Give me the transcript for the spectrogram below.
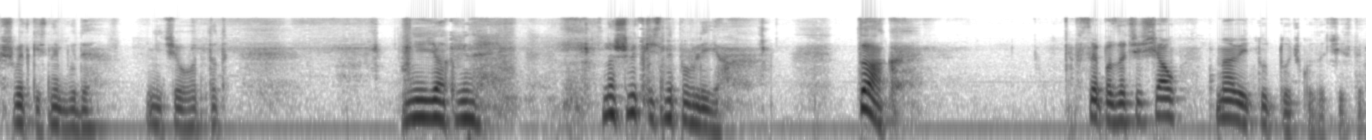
швидкість не буде. Нічого тут. Ніяк він на швидкість не повлияв. Так. Все позачищав, навіть тут точку зачистив.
